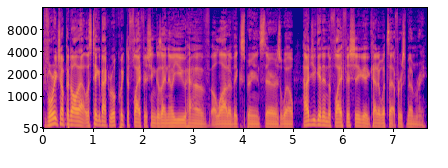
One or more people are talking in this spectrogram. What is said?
before we jump into all that, let's take it back real quick to fly fishing because I know you have a lot of experience there as well. How would you get into fly fishing and kind of what's that first memory?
